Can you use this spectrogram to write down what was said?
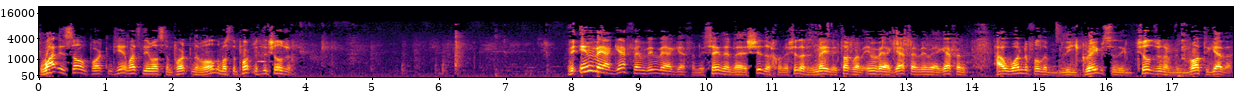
what is so important here? What's the most important of all? The most important is the children. The imve agefen, vimve agefen. We say that by shidduch, when a shidduch is made, they talk about imve agefen, vimve agefen, how wonderful the, the grapes and the children have been brought together.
